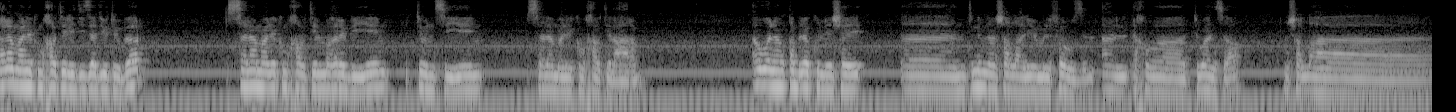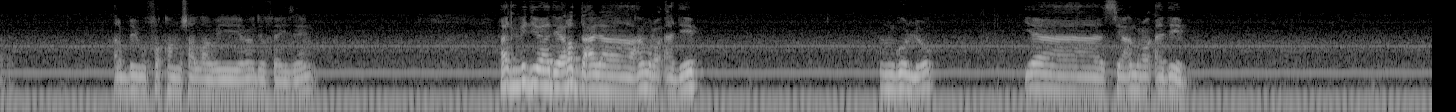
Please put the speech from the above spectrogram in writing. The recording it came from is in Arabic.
السلام عليكم خوتي لي ديزاد يوتيوبر. السلام عليكم خوتي المغربيين التونسيين. السلام عليكم خوتي العرب. اولا قبل كل شيء آه نتمنى إن شاء الله اليوم الفوز الإخوة التوانسة إن شاء الله آه ربي يوفقهم إن شاء الله ويعودوا فايزين. هذا الفيديو هذه رد على عمرو أديب. نقول له يا سي عمرو أديب.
